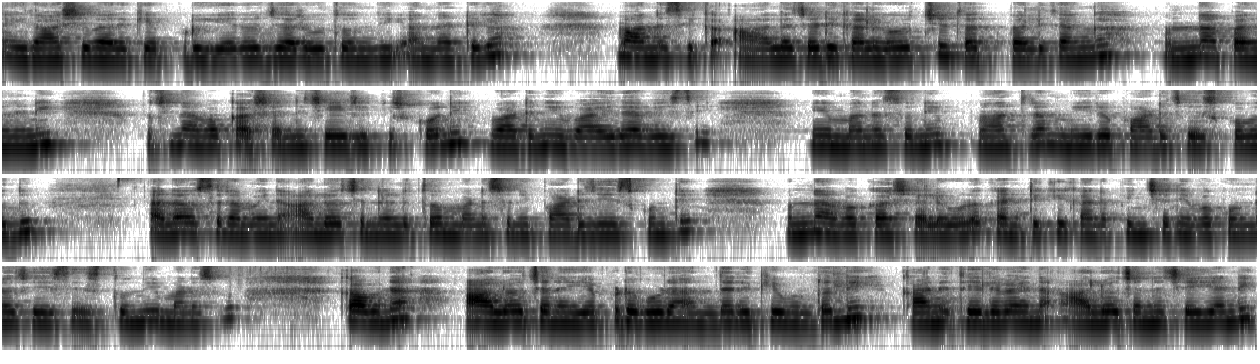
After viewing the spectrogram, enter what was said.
ఈ రాశి వారికి ఎప్పుడు ఏదో జరుగుతుంది అన్నట్టుగా మానసిక ఆలజడి కలగవచ్చు. తత్ఫలితంగా ఉన్న పనిని వచ్చిన అవకాశాన్ని చేజిక్కించుకొని వాటిని వాయిదా వేసి మీ మనసుని మాత్రం మీరు పాడు చేసుకోవద్దు. అనవసరమైన ఆలోచనలతో మనసుని పాడు చేసుకుంటే ఉన్న అవకాశాలు కూడా కంటికి కనిపించనివ్వకుండా చేసేస్తుంది మనసు. కావున ఆలోచన ఎప్పుడు కూడా అందరికీ ఉంటుంది. కానీ తెలివైన ఆలోచన చేయండి.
